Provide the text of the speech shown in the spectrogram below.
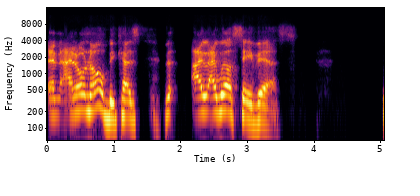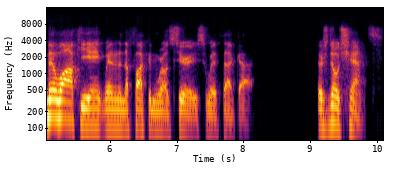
and I don't know because the, I I will say this: Milwaukee ain't winning the fucking World Series with that guy. There's no chance.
